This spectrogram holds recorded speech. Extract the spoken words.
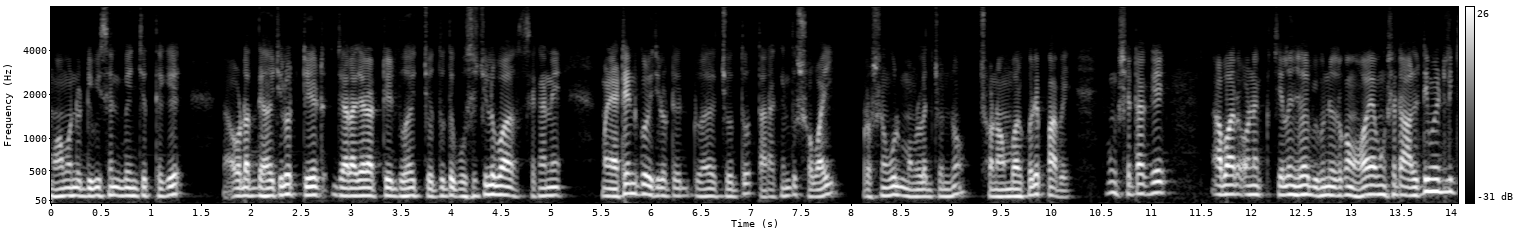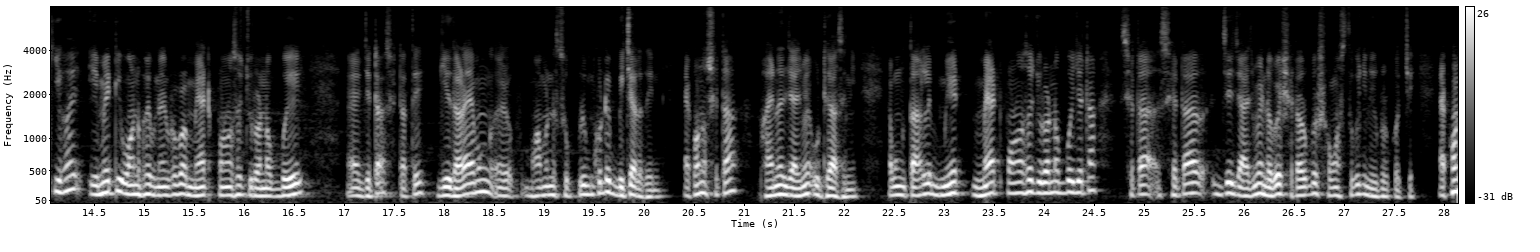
মহামান্য ডিভিশন বেঞ্চের থেকে অর্ডার দেওয়া হয়েছিল টেট, যারা যারা টেট দু হাজার চোদ্দোতে বসেছিল বা সেখানে মানে অ্যাটেন্ড করেছিল টেট দু হাজার চোদ্দ, তারা কিন্তু সবাই প্রশ্নগুল মামলার জন্য ছ নম্বর করে পাবে। এবং সেটাকে আবার অনেক চ্যালেঞ্জ হয়, বিভিন্ন রকম হয় এবং সেটা আলটিমেটলি কী হয়? M A T one five nine four MAT পনেরোশো চুরানব্বই যেটা সেটাতে গিয়ে দাঁড়ায় এবং মহামান্য সুপ্রিম কোর্টে বিচারাধীন। এখনও সেটা ফাইনাল জাজমেন্ট উঠে আসেনি। এবং তাহলে মেট ম্যাট পনেরোশো চুরানব্বই যেটা, সেটা, সেটার যে জাজমেন্ট হবে, সেটার উপর সমস্ত কিছু নির্ভর করছে। এখন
